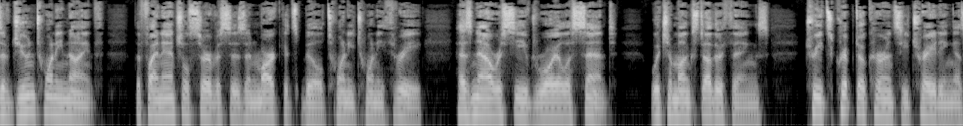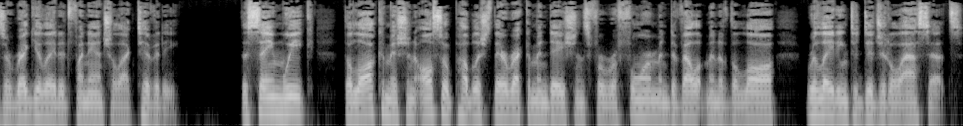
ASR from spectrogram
of June 29th, the Financial Services and Markets Bill 2023 has now received royal assent, which, amongst other things, treats cryptocurrency trading as a regulated financial activity. The same week, the Law Commission also published their recommendations for reform and development of the law relating to digital assets.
